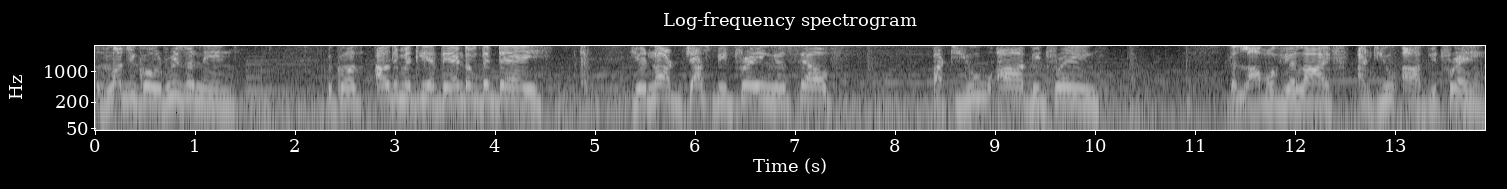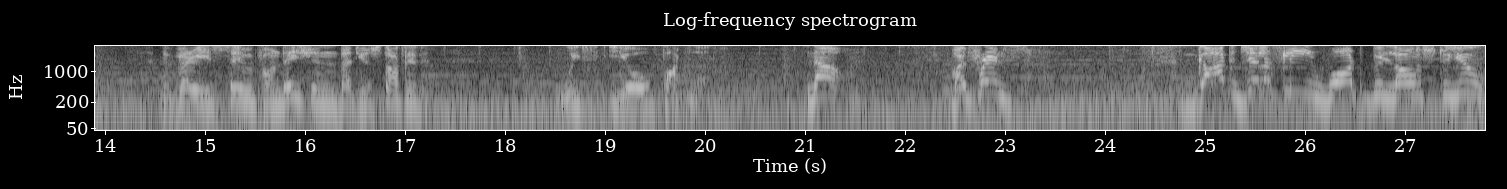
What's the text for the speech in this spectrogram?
logical reasoning because ultimately, at the end of the day, you're not just betraying yourself, but you are betraying the love of your life and you are betraying the very same foundation that you started with your partner. Now, my friends, guard jealously what belongs to you,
